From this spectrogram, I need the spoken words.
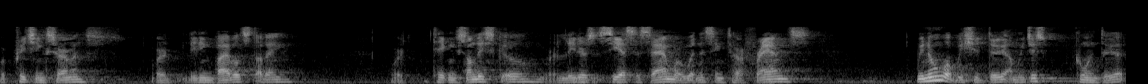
We're preaching sermons. We're leading Bible study. We're taking Sunday school. We're leaders at CSSM. We're witnessing to our friends. We know what we should do, and we just go and do it.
